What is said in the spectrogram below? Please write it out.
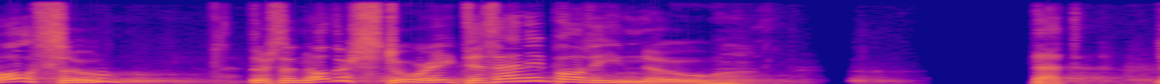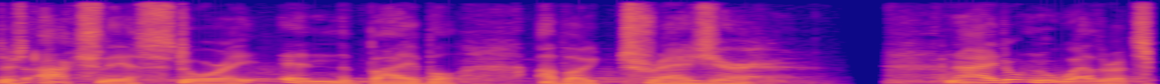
also, there's another story. Does anybody know that there's actually a story in the Bible about treasure? Now, I don't know whether it's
